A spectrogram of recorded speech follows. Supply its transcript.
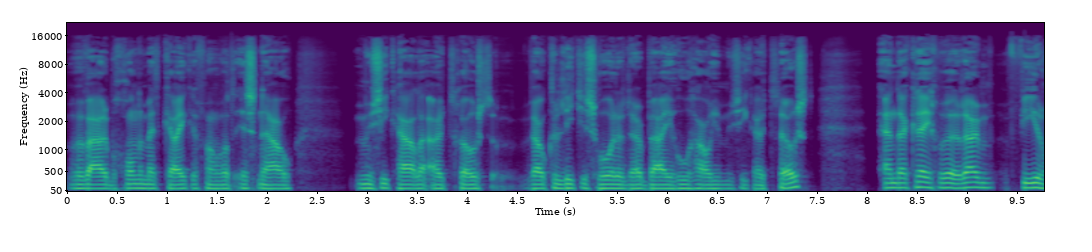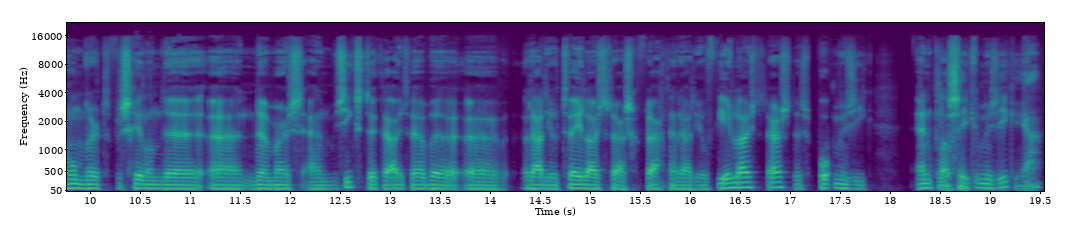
we waren begonnen met kijken van wat is nou muziek halen uit troost? Welke liedjes horen daarbij? Hoe hou je muziek uit troost? En daar kregen we ruim 400 verschillende uh, nummers en muziekstukken uit. We hebben uh, Radio 2 luisteraars gevraagd en Radio 4 luisteraars. Dus popmuziek en klassieke muziek. Ja.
